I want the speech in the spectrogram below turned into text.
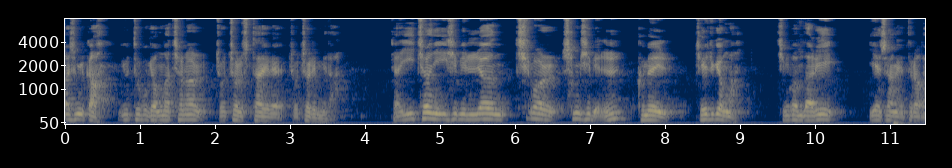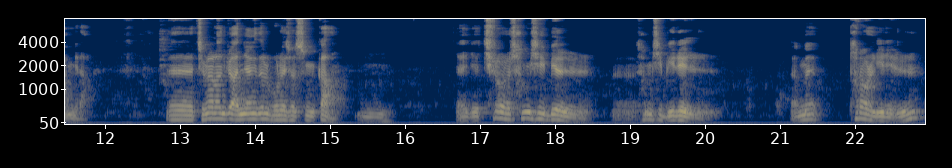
안녕하십니까. 유튜브 경마 채널 조철 스타일의 조철입니다. 자 2021년 7월 30일 금요일 제주 경마 진검다리 예상에 들어갑니다. 에, 지난 한 주 안녕히들 보내셨습니까? 음, 자, 이제 7월 30일 31일 그 다음에 8월 1일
